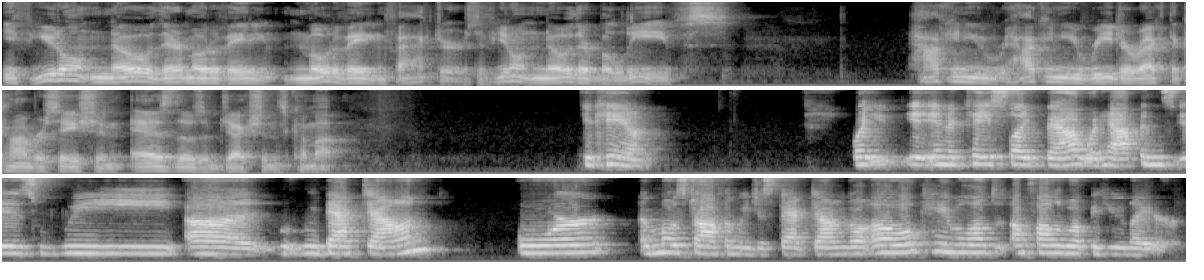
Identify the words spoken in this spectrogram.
if you don't know their motivating motivating factors, if you don't know their beliefs, how can you how can you redirect the conversation as those objections come up? You can't but in a case like that, what happens is we uh, we back down, or most often we just back down and go, "Oh, okay, well, I'll, I'll follow up with you later."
